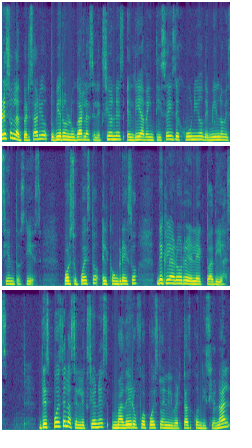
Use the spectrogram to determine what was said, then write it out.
Preso el adversario, tuvieron lugar las elecciones el día 26 de junio de 1910. Por supuesto, el Congreso declaró reelecto a Díaz. Después de las elecciones, Madero fue puesto en libertad condicional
